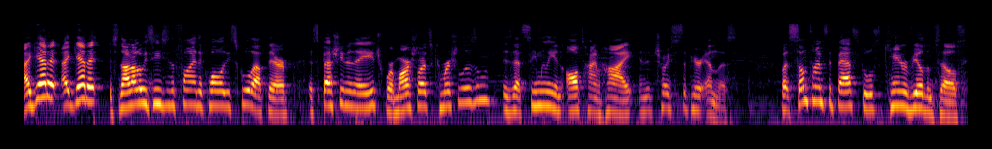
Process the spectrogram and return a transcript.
I get it, I get it. It's not always easy to find a quality school out there, especially in an age where martial arts commercialism is at seemingly an all-time high and the choices appear endless. But sometimes the bad schools can reveal themselves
